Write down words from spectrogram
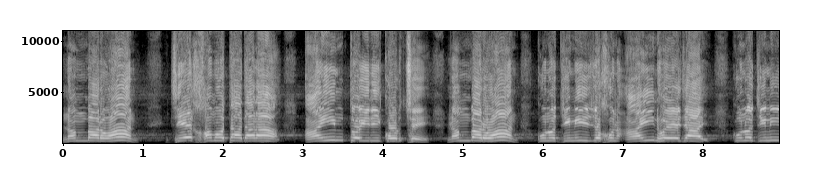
নম্বর ওয়ান যে ক্ষমতা দ্বারা আইন তৈরি করছে নাম্বার ওয়ান কোনো জিনিস যখন আইন হয়ে যায়, কোনো জিনিস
